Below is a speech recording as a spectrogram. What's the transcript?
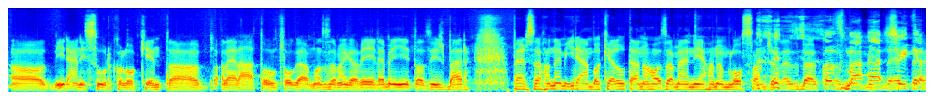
a iráni szurkolóként a, a lelátón fogalmazza meg a véleményét, az is, bár persze, ha nem Iránba kell utána hazamennie, hanem Los Angelesbe, akkor az, az más, mindegy, de...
